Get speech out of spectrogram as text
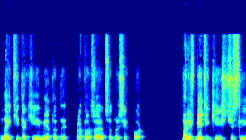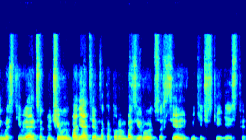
найти такие методы продолжаются до сих пор. В арифметике исчислимость является ключевым понятием, на котором базируются все арифметические действия.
